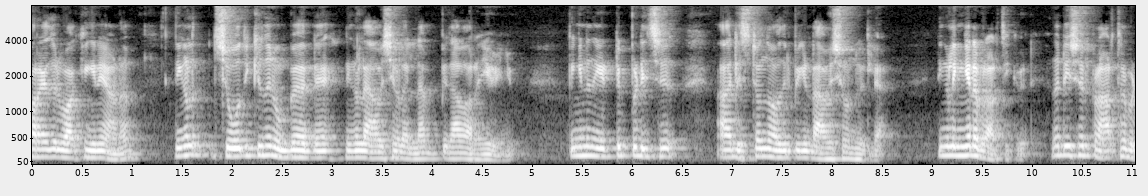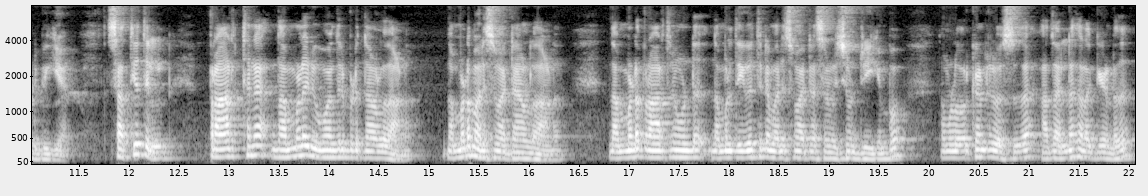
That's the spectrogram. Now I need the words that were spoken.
പറയുന്നൊരു വാക്യം ഇങ്ങനെയാണ്. നിങ്ങൾ ചോദിക്കുന്നതിന് മുമ്പേ തന്നെ നിങ്ങളുടെ ആവശ്യങ്ങളെല്ലാം പിതാവ് അറിഞ്ഞു കഴിഞ്ഞു. അപ്പം ഇങ്ങനെ നീട്ടിപ്പിടിച്ച് ആ ലിസ്റ്റൊന്നും അവതരിപ്പിക്കേണ്ട ആവശ്യമൊന്നുമില്ല. നിങ്ങളിങ്ങനെ പ്രാർത്ഥിക്കുക എന്നിട്ട് ഈശ്വരൻ പ്രാർത്ഥന പഠിപ്പിക്കുക സത്യത്തിൽ പ്രാർത്ഥന നമ്മളെ രൂപാന്തരപ്പെടുത്താനുള്ളതാണ്. നമ്മുടെ മനസ്സ് മാറ്റാനുള്ളതാണ്. നമ്മുടെ പ്രാർത്ഥന കൊണ്ട് നമ്മൾ ദൈവത്തിന്റെ മനസ്സ് മാറ്റാൻ ശ്രമിച്ചുകൊണ്ടിരിക്കുമ്പോൾ നമ്മൾ ഓർക്കേണ്ട ഒരു വസ്തുത അതല്ല നടക്കേണ്ടത്.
